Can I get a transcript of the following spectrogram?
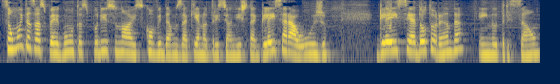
São muitas as perguntas, por isso nós convidamos aqui a nutricionista Gleice Araújo. Gleice é doutoranda em nutrição,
